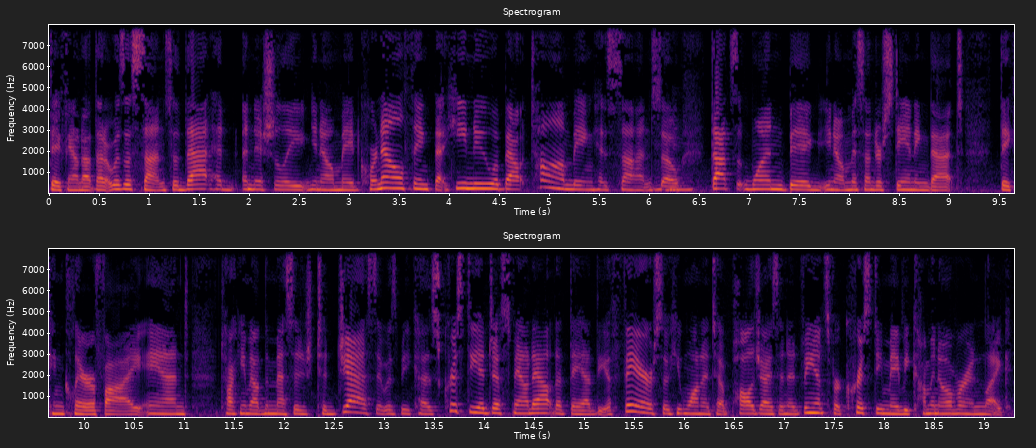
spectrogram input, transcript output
they found out that it was a son. So that had initially, you know, made Cornell think that he knew about Tom being his son. So mm-hmm. that's one big, you know, misunderstanding that they can clarify. And talking about the message to Jess, it was because Christy had just found out that they had the affair, so he wanted to apologize in advance for Christy maybe coming over and like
